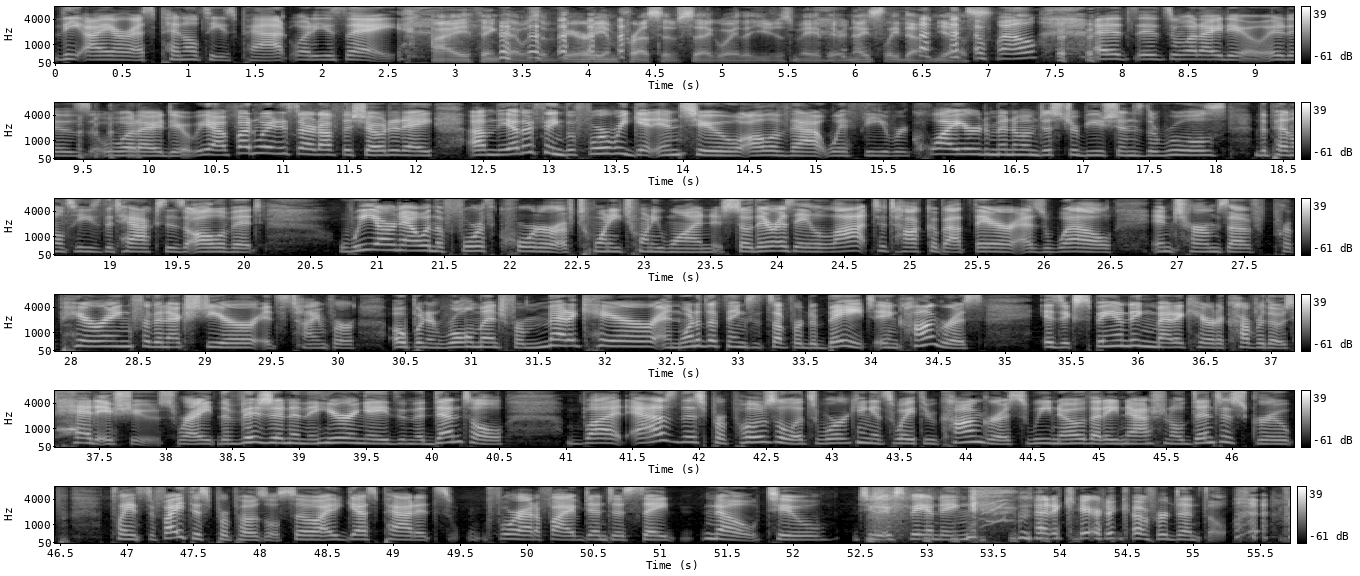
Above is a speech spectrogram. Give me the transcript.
the IRS penalties, Pat. What do you say? I think that was a very impressive segue that you just made there. Nicely done. Yes. well, it's it's what I do. It is what I do. But yeah, fun way to start off the show today. Um, the other thing before we get into all of that with the required minimum distributions, the rules, the penalties, the taxes, all of it. We are now in the fourth quarter of 2021, so there is a lot to talk about there as well in terms of preparing for the next year. It's time for open enrollment for Medicare, and one of the things that's up for debate in Congress is expanding Medicare to cover those head issues, right? The vision and the hearing aids and the dental. But as this proposal it's working its way through Congress, we know that a national dentist group plans to fight this proposal. So I guess Pat, it's four out of five dentists say no to to expanding Medicare to cover dental.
